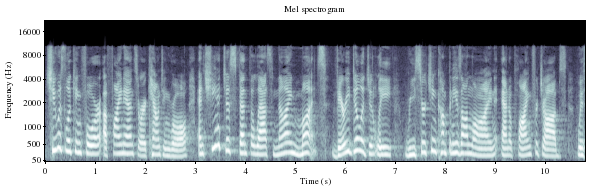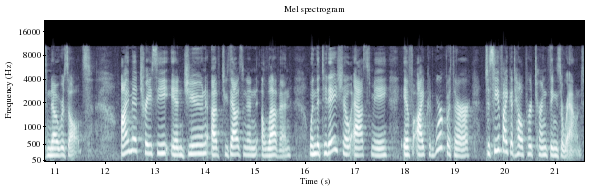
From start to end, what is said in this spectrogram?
She was looking for a finance or accounting role, and she had just spent the last nine months very diligently researching companies online and applying for jobs with no results. I met Tracy in June of 2011 when the Today Show asked me if I could work with her to see if I could help her turn things around.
